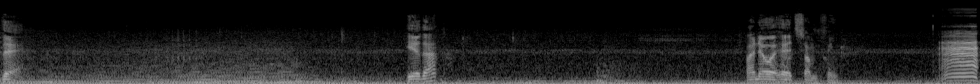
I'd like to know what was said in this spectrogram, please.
There. Hear that? I know I heard something. Mm.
